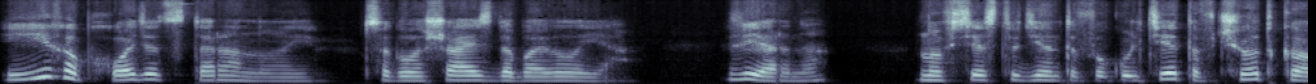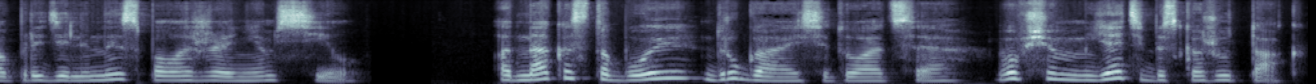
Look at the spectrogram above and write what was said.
И их обходят стороной, соглашаясь, добавила я. Верно но все студенты факультетов четко определены с положением сил. Однако с тобой другая ситуация. В общем, я тебе скажу так.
